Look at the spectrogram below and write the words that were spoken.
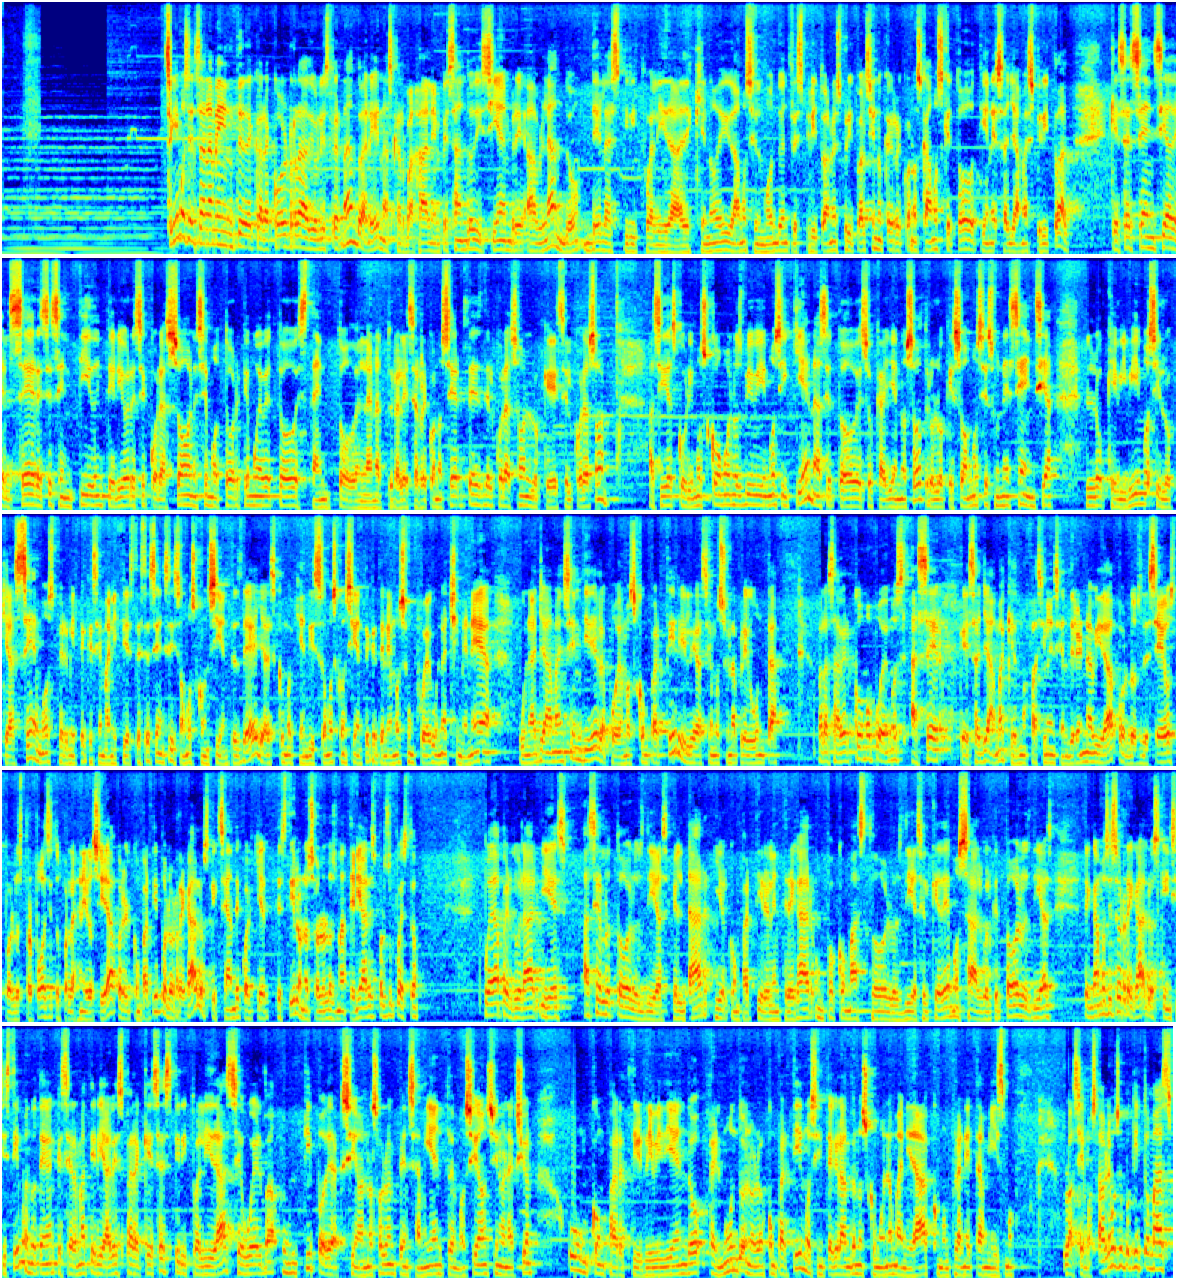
Seguimos en Sanamente de Caracol Radio. Luis Fernando Arenas Carvajal, empezando diciembre, hablando de la espiritualidad, de que no dividamos el mundo entre espiritual y no espiritual, sino que reconozcamos que todo tiene esa llama espiritual, que esa esencia del ser, ese sentido interior, ese corazón, ese motor que mueve todo, está en todo, en la naturaleza. Reconocer desde el corazón lo que es el corazón. Así descubrimos cómo nos vivimos y quién hace todo eso que hay en nosotros. Lo que somos es una esencia, lo que vivimos y lo que hacemos permite que se manifieste esa esencia y somos conscientes de ella. Es como quien dice, somos conscientes que tenemos un fuego, una chimenea, una llama encendida y la podemos compartir y le hacemos una pregunta para saber cómo podemos hacer que esa llama, que es más fácil encender en Navidad por los deseos, por los propósitos, por la generosidad, por el compartir, por los regalos que sean de cualquier estilo, no solo los materiales, por supuesto, pueda perdurar y es hacerlo todos los días, el dar y el compartir, el entregar un poco más todos los días, el que demos algo, el que todos los días tengamos esos regalos que insistimos no tengan que ser materiales para que esa espiritualidad se vuelva un tipo de acción, no solo en pensamiento, emoción, sino en acción, un compartir, dividiendo el mundo, no lo compartimos, integrándonos como una humanidad, como un planeta mismo, lo hacemos. Hablemos un poquito más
